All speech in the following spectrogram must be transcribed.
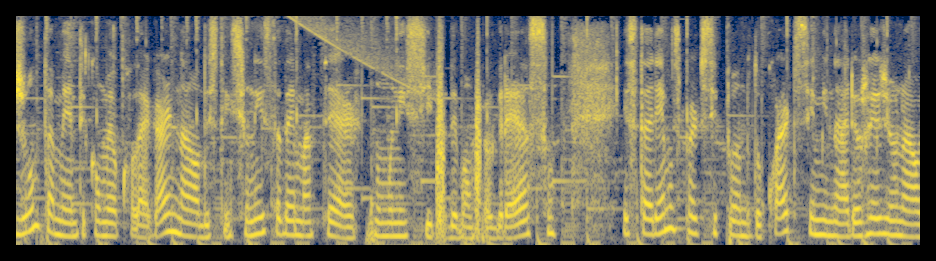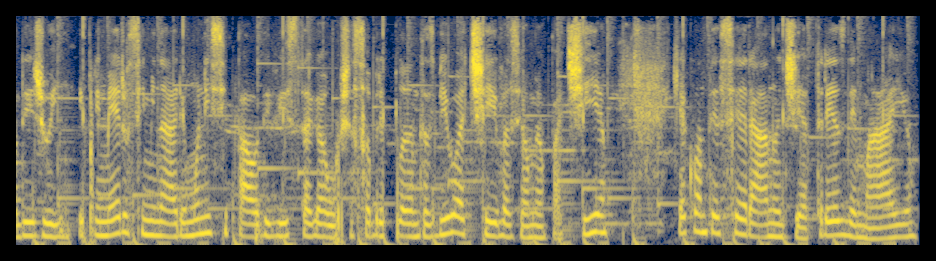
juntamente com meu colega Arnaldo, extensionista da Emater no município de Bom Progresso. Estaremos participando do quarto seminário regional de Juí e primeiro seminário municipal de Vista Gaúcha sobre plantas bioativas e homeopatia que acontecerá no dia 3 de maio,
